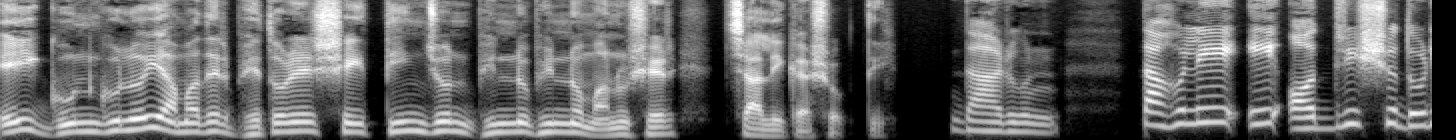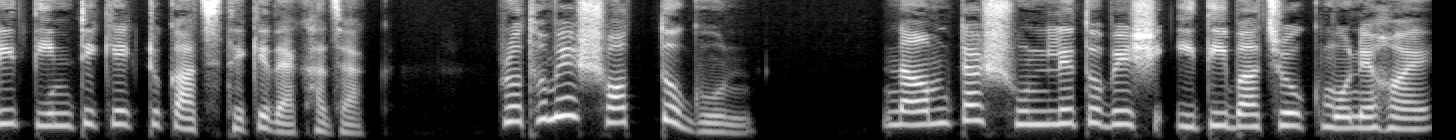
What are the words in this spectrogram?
এই গুণগুলোই আমাদের ভেতরের সেই তিনজন ভিন্ন ভিন্ন মানুষের চালিকা শক্তি। দারুণ। তাহলে এই অদৃশ্য দড়ি তিনটিকে একটু কাছ থেকে দেখা যাক। প্রথমে সত্যগুণ নামটা শুনলে তো বেশ ইতিবাচক মনে হয়,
